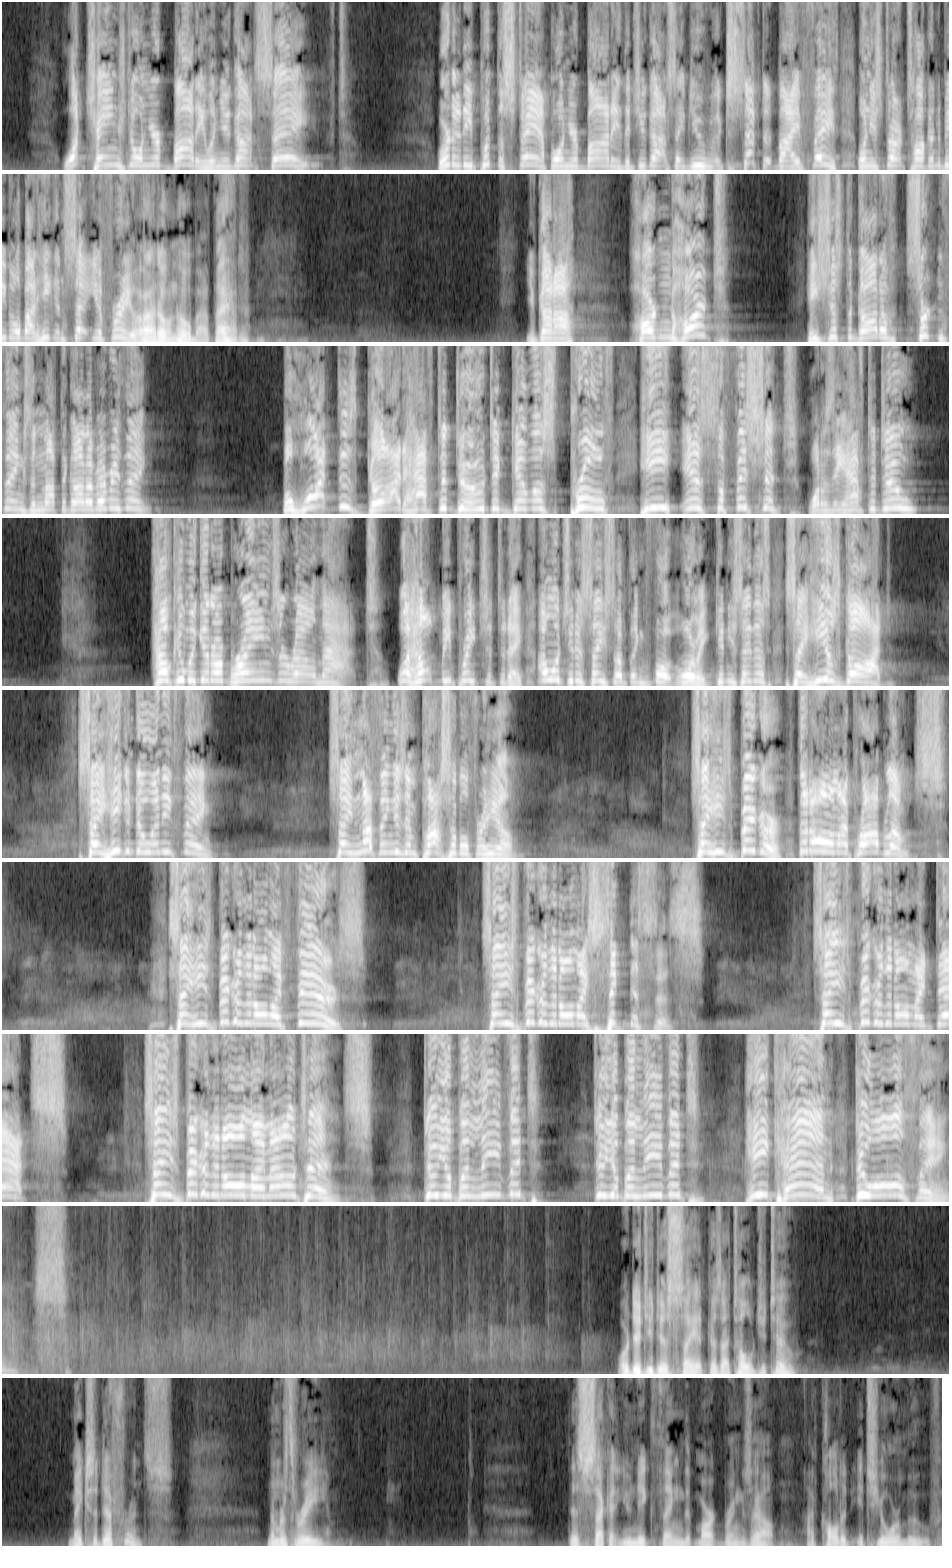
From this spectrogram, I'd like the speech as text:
What changed on your body when you got saved? Where did he put the stamp on your body that you got saved? You accept it by faith when you start talking to people about he can set you free. Oh, I don't know about that. You've got a hardened heart. He's just the God of certain things and not the God of everything. But what does God have to do to give us proof He is sufficient? What does He have to do? How can we get our brains around that? Well, help me preach it today. I want you to say something for, for me. Can you say this? Say, He is God. Say, He can do anything. Say, nothing is impossible for Him. Say, He's bigger than all my problems. Say, He's bigger than all my fears. Say he's bigger than all my sicknesses. Say he's bigger than all my debts. Say he's bigger than all my mountains. Do you believe it? Do you believe it? He can do all things. Or did you just say it because I told you to? Makes a difference. Number three, this second unique thing that Mark brings out. I've called it It's Your Move.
